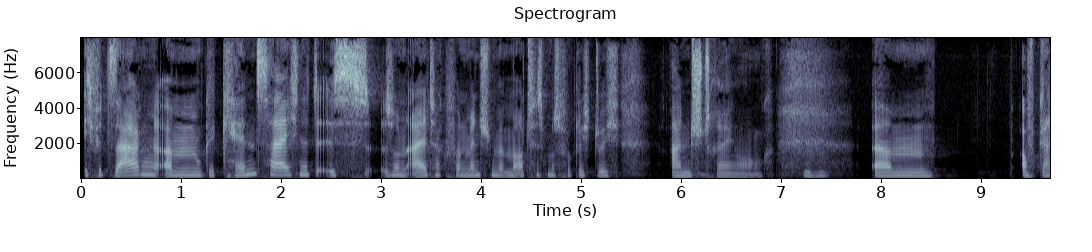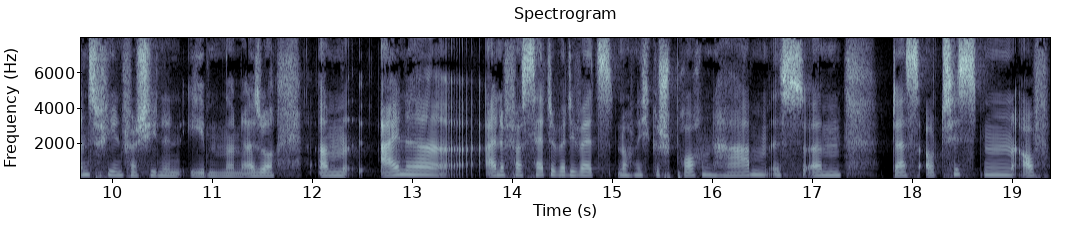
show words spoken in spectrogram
ich würde sagen, ähm, gekennzeichnet ist so ein Alltag von Menschen mit dem Autismus wirklich durch Anstrengung. Mhm. Ähm, auf ganz vielen verschiedenen Ebenen. Also ähm, eine, eine Facette, über die wir jetzt noch nicht gesprochen haben, ist, ähm, dass Autisten auf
